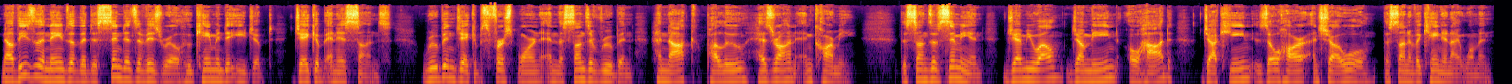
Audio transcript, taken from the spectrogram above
Now these are the names of the descendants of Israel who came into Egypt, Jacob and his sons. Reuben, Jacob's firstborn, and the sons of Reuben, Hanoch, Pallu, Hezron, and Carmi. The sons of Simeon, Jemuel, Jamin, Ohad, Jachin, Zohar, and Shaul, the son of a Canaanite woman.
